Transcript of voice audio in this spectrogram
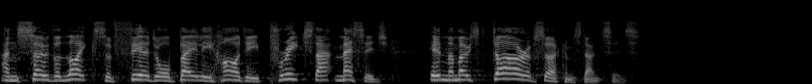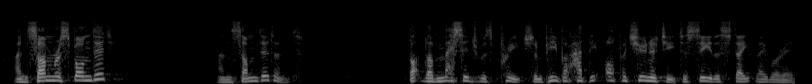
And so the likes of Theodore Bayley Hardy preached that message in the most dire of circumstances. And some responded, and some didn't. But the message was preached, and people had the opportunity to see the state they were in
